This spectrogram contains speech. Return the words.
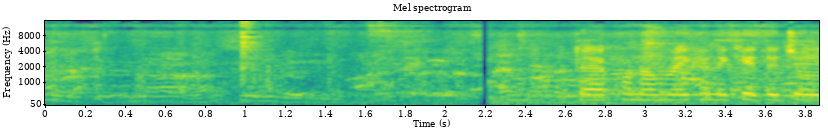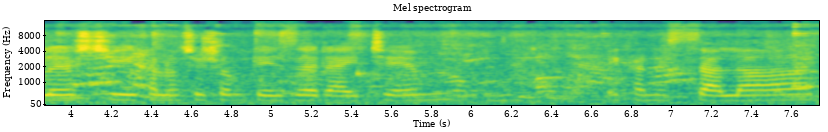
তো এখন আমরা এখানে খেতে চলে এসেছি এখানে হচ্ছে সব ডেজার্ট আইটেম এখানে সালাদ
